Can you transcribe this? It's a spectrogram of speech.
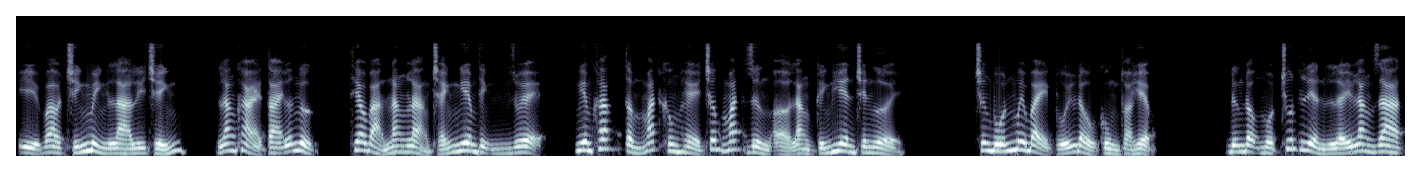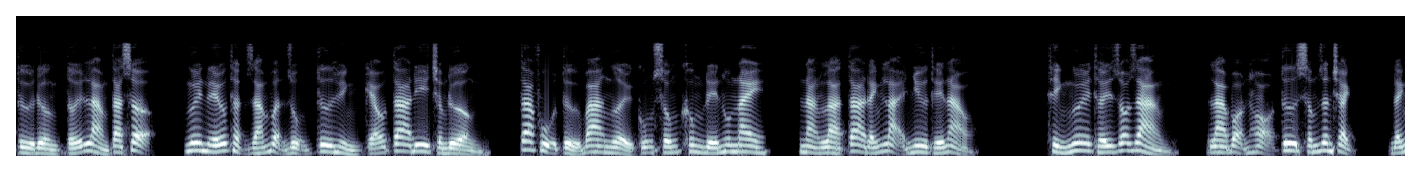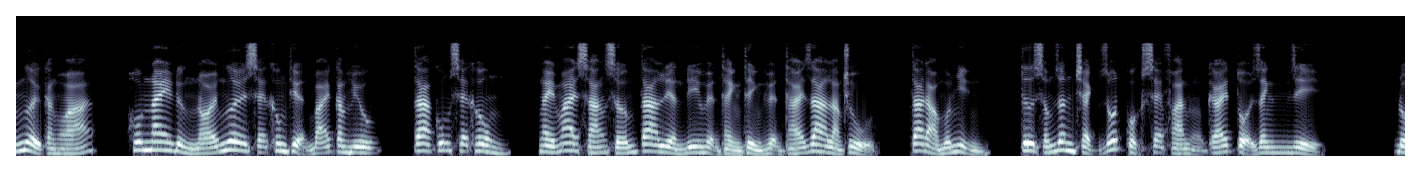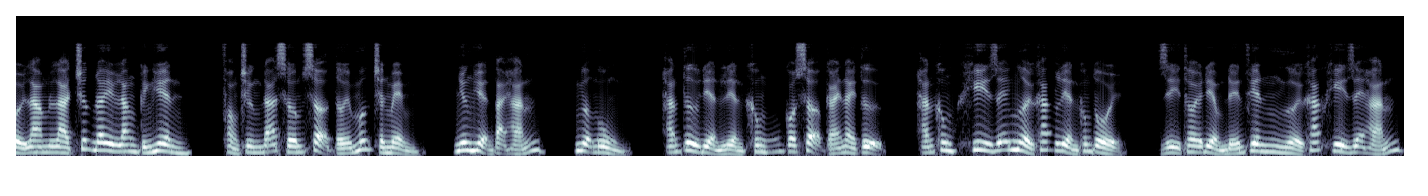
ỉ vào chính mình là lý chính, lăng khải tài ưỡn ngực, theo bản năng lảng tránh nghiêm thịnh duệ, nghiêm khắc tầm mắt không hề chớp mắt dừng ở lăng kính hiên trên người. Chương 47 túi đầu cùng thỏa hiệp. Đừng động một chút liền lấy lăng ra từ đường tới làm ta sợ, ngươi nếu thật dám vận dụng tư hình kéo ta đi chầm đường, ta phụ tử ba người cũng sống không đến hôm nay, nàng là ta đánh lại như thế nào. Thỉnh ngươi thấy rõ ràng, là bọn họ tư sấm dân trạch, đánh người càng hóa, hôm nay đừng nói ngươi sẽ không thiện bãi cam hưu, ta cũng sẽ không, ngày mai sáng sớm ta liền đi huyện thành thỉnh huyện Thái gia làm chủ, ta đảo muốn nhìn, tư sấm dân trạch rốt cuộc sẽ phán cái tội danh gì. Đổi làm là trước đây lăng kính hiên, phòng trưng đã sớm sợ tới mức chân mềm, nhưng hiện tại hắn, ngượng ngùng, hắn từ điển liền không có sợ cái này tự, hắn không khi dễ người khác liền không tồi, gì thời điểm đến phiên người khác khi dễ hắn.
